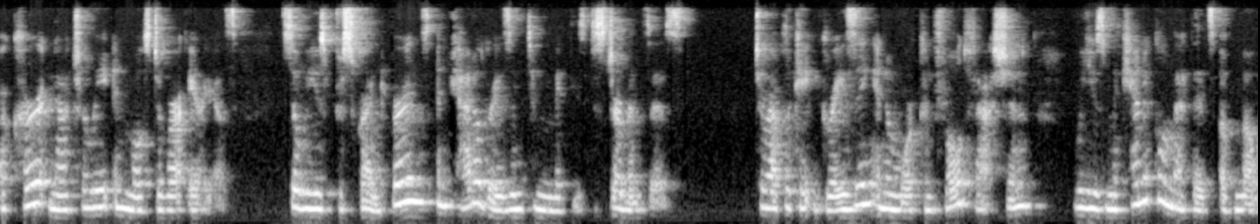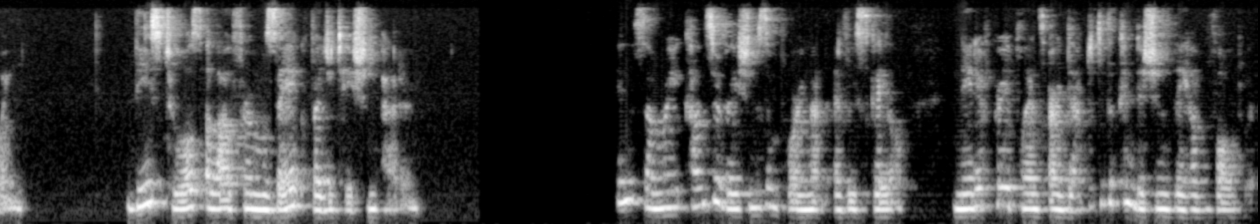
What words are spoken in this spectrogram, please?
occur naturally in most of our areas, so we use prescribed burns and cattle grazing to mimic these disturbances. To replicate grazing in a more controlled fashion, we use mechanical methods of mowing. These tools allow for a mosaic vegetation pattern. In summary, conservation is important at every scale. Native prairie plants are adapted to the conditions they have evolved with,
